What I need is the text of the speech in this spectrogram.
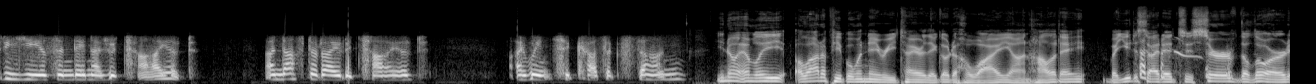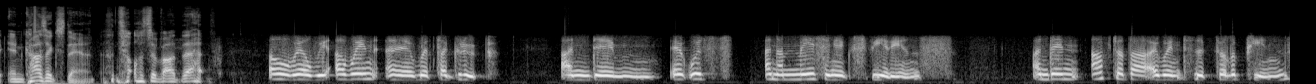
three years and then I retired, and after I retired, I went to Kazakhstan. You know, Emily, a lot of people, when they retire, they go to Hawaii on holiday, but you decided to serve the Lord in Kazakhstan. Tell us about that. Oh well, we I went uh, with a group, and um, it was an amazing experience. And then after that, I went to the Philippines,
